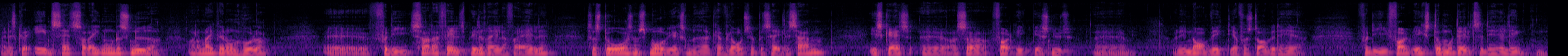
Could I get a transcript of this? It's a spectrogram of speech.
men der skal være én sats, så der er ikke nogen, der snyder, og der må ikke være nogen huller. Øh, fordi så er der fælles spilleregler for alle, så store som små virksomheder kan få lov til at betale det samme i skat, øh, og så folk ikke bliver snydt. Øh, og det er enormt vigtigt at få stoppet det her, fordi folk vil ikke stå model til det her i længden.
